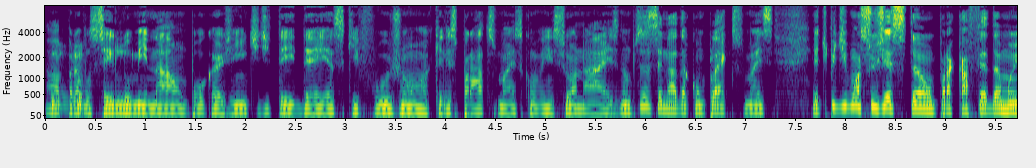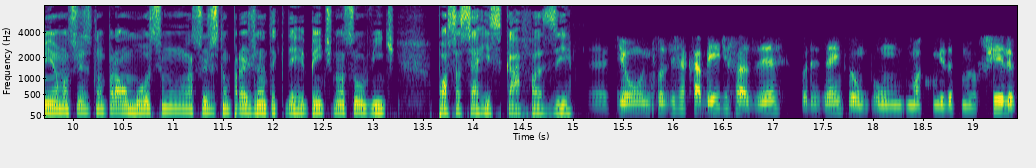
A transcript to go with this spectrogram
uh, uhum. para você iluminar um pouco a gente de ter ideias que fujam aqueles pratos mais convencionais. Não precisa ser nada complexo, mas eu te pedi uma sugestão para café da manhã, uma sugestão para almoço, uma sugestão para janta que de repente nosso ouvinte possa se arriscar a fazer. É, que eu inclusive acabei de fazer, por exemplo, um, um, uma comida para meu filho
